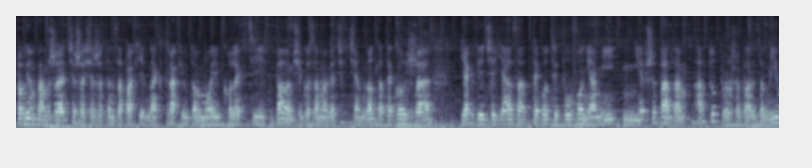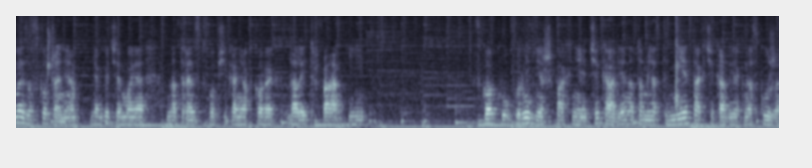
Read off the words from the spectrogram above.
Powiem Wam, że cieszę się, że ten zapach jednak trafił do mojej kolekcji. Bałem się go zamawiać w ciemno, dlatego że jak wiecie, ja za tego typu woniami nie przepadam. A tu proszę bardzo, miłe zaskoczenie. Jak wiecie, moje natręctwo psikania w korek dalej trwa i w korku również pachnie ciekawie, natomiast nie tak ciekawie jak na skórze.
